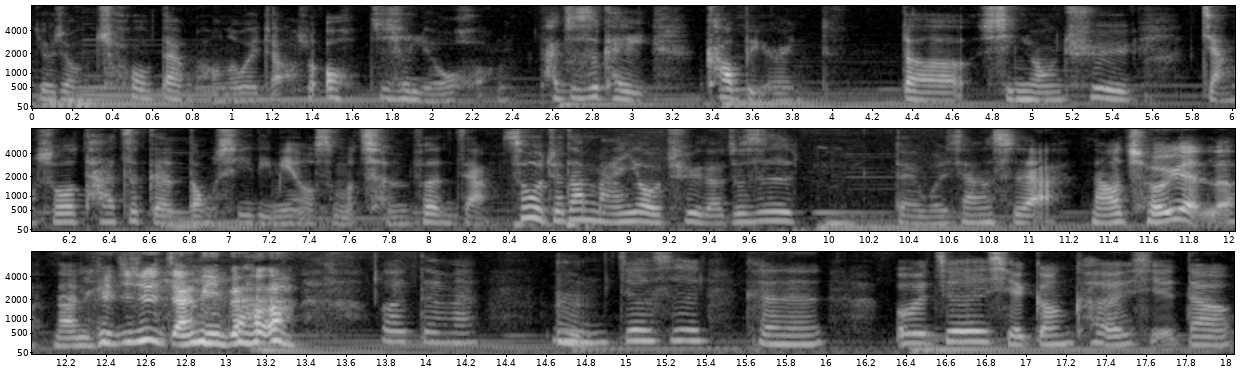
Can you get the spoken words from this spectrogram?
有种臭蛋黄的味道，说哦，这是硫磺，他就是可以靠别人的形容去讲说它这个东西里面有什么成分，这样，所以我觉得蛮有趣的，就是对闻香师啊，然后扯远了，那你可以继续讲你的，我的吗？嗯，就是可能。我就是写功课写到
